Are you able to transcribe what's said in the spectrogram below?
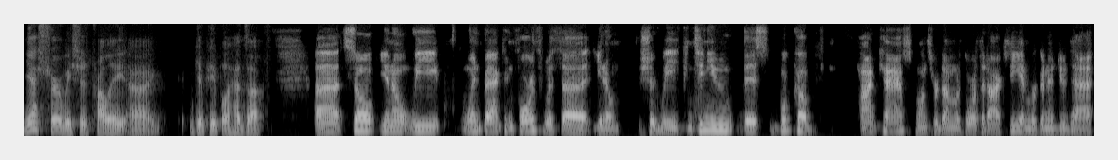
Yeah, sure. We should probably uh, give people a heads up. Uh, so, you know, we went back and forth with, uh, you know, should we continue this book club podcast once we're done with Orthodoxy? And we're going to do that.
